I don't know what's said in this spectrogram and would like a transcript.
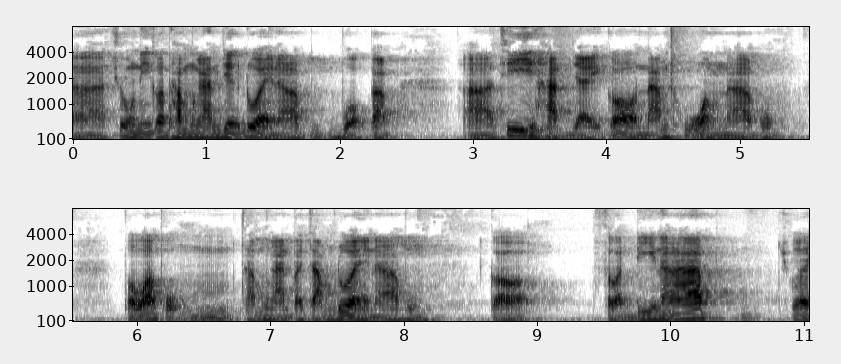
อ่าช่วงนี้ก็ทำงานเยอะด้วยนะครับ บวกกับอ่าที่หัดใหญ่ก็น้ำท่วมนะครับผม เพราะว่าผมทำงานประจำด้วยนะครับผมก็สวัสดีนะครับ ช่วย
